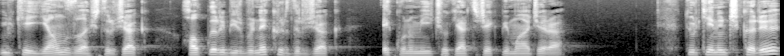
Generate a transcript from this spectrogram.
Ülkeyi yalnızlaştıracak, halkları birbirine kırdıracak, ekonomiyi çökertecek bir macera. Türkiye'nin çıkarı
